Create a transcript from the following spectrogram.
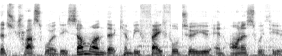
that's trustworthy, someone that can be faithful to you and honest with you.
